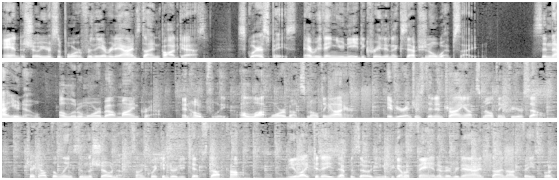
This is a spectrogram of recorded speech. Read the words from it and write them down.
and to show your support for the Everyday Einstein podcast. Squarespace, everything you need to create an exceptional website. So now you know a little more about Minecraft and hopefully a lot more about smelting iron. If you're interested in trying out smelting for yourself, check out the links in the show notes on quickanddirtytips.com. If you like today's episode, you can become a fan of Everyday Einstein on Facebook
